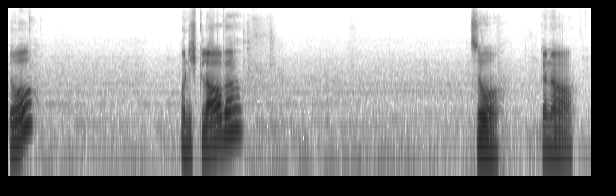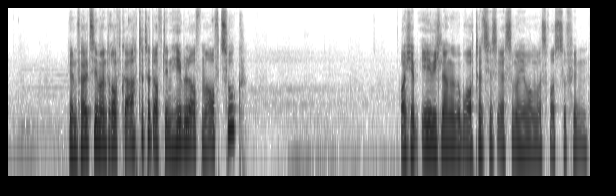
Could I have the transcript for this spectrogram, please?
So. Und ich glaube... So. Genau. Denn falls jemand drauf geachtet hat, auf den Hebel auf dem Aufzug. Boah, ich habe ewig lange gebraucht, als ich das erste Mal hier war, um was rauszufinden.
